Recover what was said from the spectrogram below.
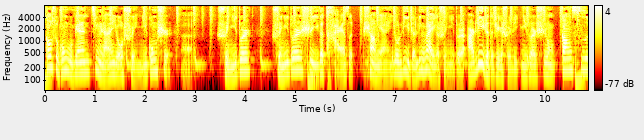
高速公路边竟然有水泥工事，呃，水泥墩儿。水泥墩儿是一个台子，上面又立着另外一个水泥墩儿，而立着的这个水泥泥墩儿是用钢丝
